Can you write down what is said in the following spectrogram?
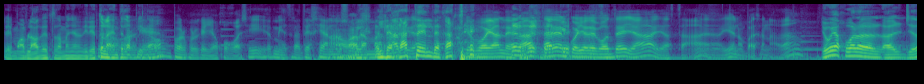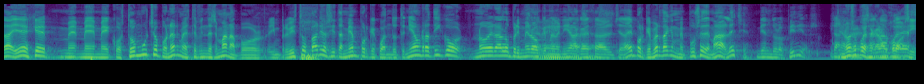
hemos hablado de esto esta mañana en directo, la gente lo ha explicado. Por, porque yo juego así, mi estrategia no Ah, son vale. las más El desgaste, rápidas. el desgaste. Yo voy al desgaste, desgaste. el cuello de botella, ya está, ya no pasa nada. Yo voy a jugar al, al Jedi. ¿eh? Es que me, me- me costó mucho ponerme este fin de semana por imprevistos varios y también porque cuando tenía un ratico no era lo primero Se que me venía a la gracias. cabeza el Jedi. Porque es verdad que me puse de mala leche viendo los vídeos. O sea, Ya, no se pero puede sacar no un juego así.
